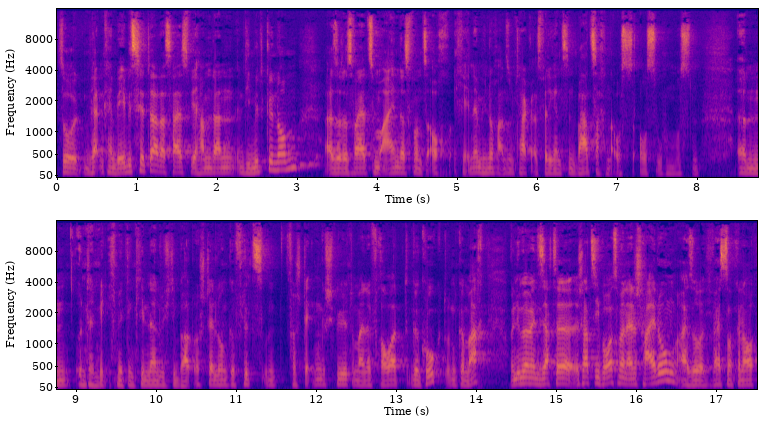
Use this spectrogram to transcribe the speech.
So, wir hatten keinen Babysitter, das heißt, wir haben dann die mitgenommen. Also das war ja zum einen, dass wir uns auch, ich erinnere mich noch an so einen Tag, als wir die ganzen Badsachen aus, aussuchen mussten. Ähm, und dann bin ich mit den Kindern durch die Badausstellung geflitzt und Verstecken gespielt und meine Frau hat geguckt und gemacht. Und immer wenn sie sagte, Schatz, ich brauche mal eine Entscheidung, also ich weiß noch genau,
